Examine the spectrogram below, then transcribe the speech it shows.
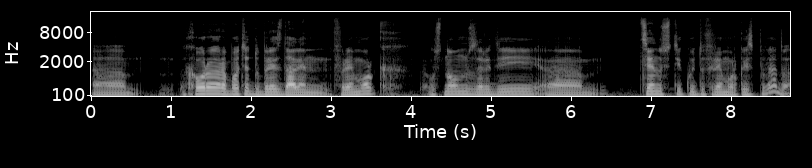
а, хора работят добре с даден фреймворк, основно заради а, ценности, които фреймворка изповядва.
